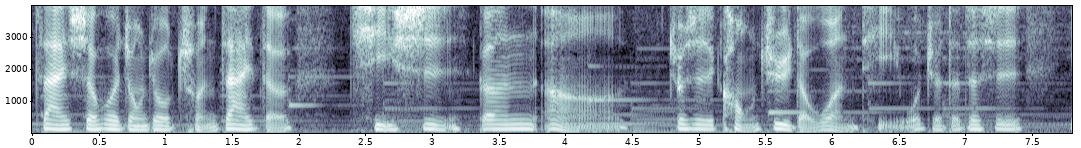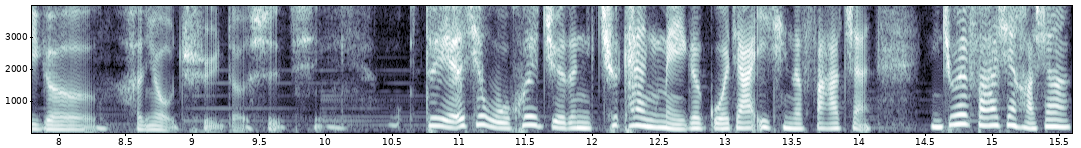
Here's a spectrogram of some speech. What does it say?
在社会中就存在的歧视跟呃，就是恐惧的问题。我觉得这是一个很有趣的事情。对，而且我会觉得你去看每一个国家疫情的发展，你就会发现好像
